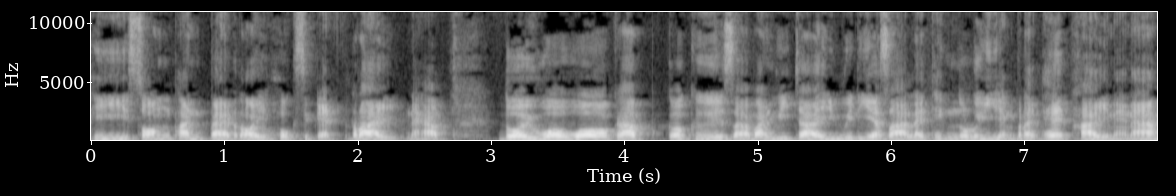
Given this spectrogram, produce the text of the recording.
ที 2,861 ไร่นะครับ โดยววครับก็คือสถาบันวิจัยวิทยาศาสตร์และเทคโนโลยีแห่งประเทศไทยเนี่ยนะ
